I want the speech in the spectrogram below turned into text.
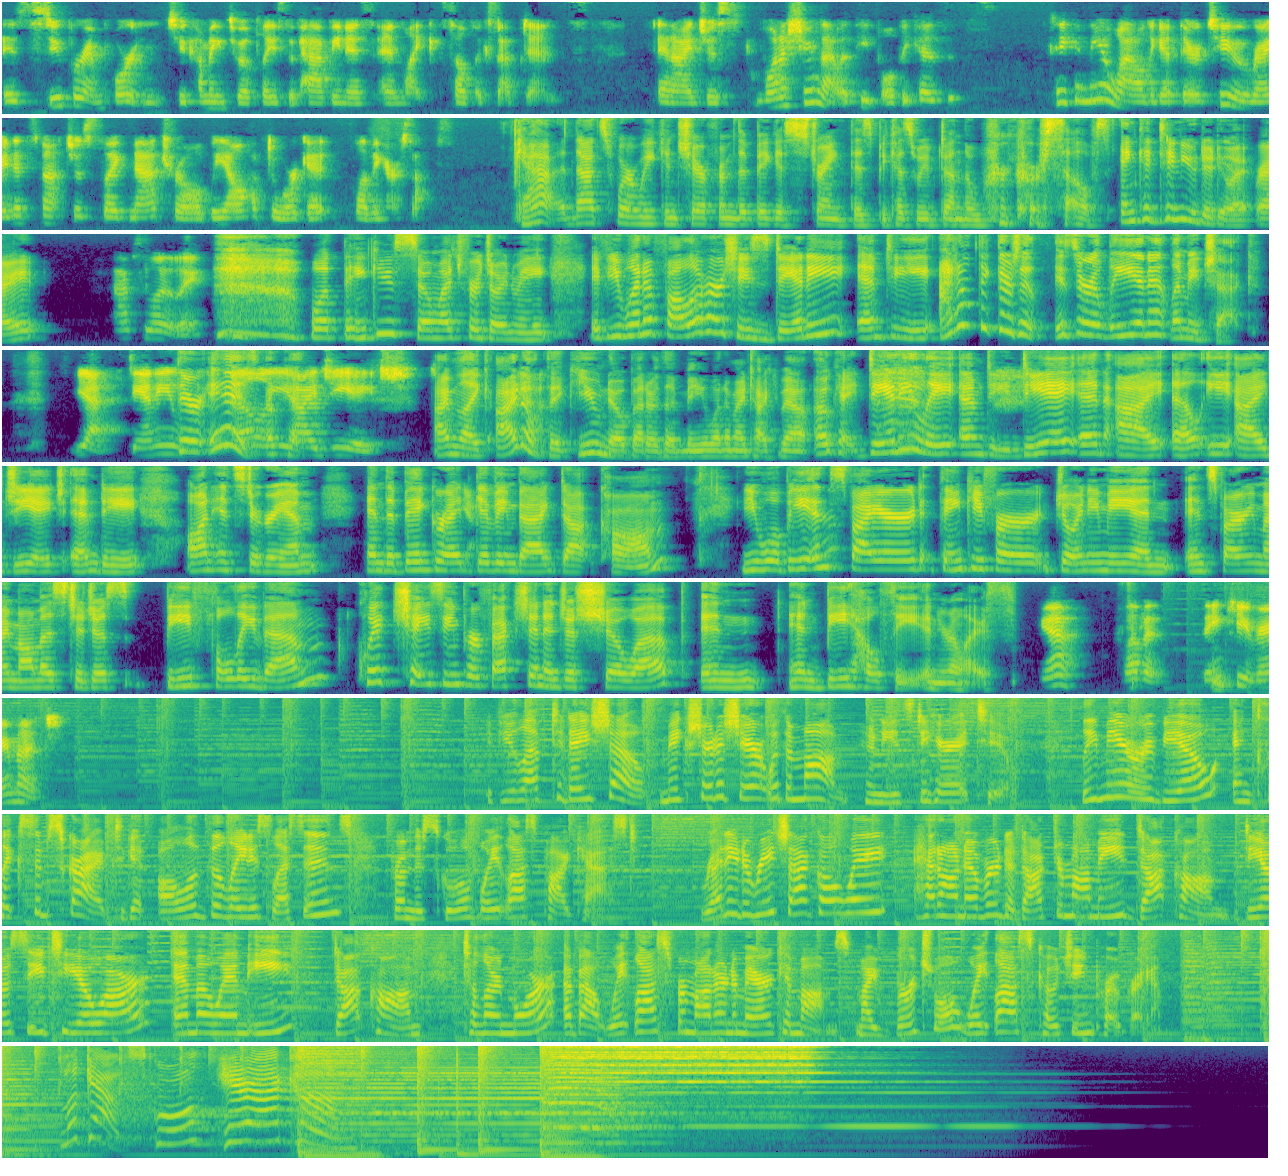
is super important to coming to a place of happiness and like self acceptance. And I just want to share that with people because it's taken me a while to get there too, right? It's not just like natural. We all have to work at loving ourselves. Yeah, and that's where we can share from the biggest strength is because we've done the work ourselves and continue to do it, right? Absolutely. Well, thank you so much for joining me. If you want to follow her, she's Dani MD. I don't think there's a is there a Leigh in it? Let me check. Yes, Dani. There is, L E I G H. I'm like, I don't Yeah. think you know better than me. What am I talking about? Okay, Dani Leigh MD, D A N I L E I G H M D on Instagram and the big red Yeah. giving bag.com. You will be inspired. Thank you for joining me and inspiring my mamas to just be fully them. Quit chasing perfection and just show up and and be healthy in your life. Yeah, love it. Thank you very much. If you loved today's show, make sure to share it with a mom who needs to hear it too. Leave me a review and click subscribe to get all of the latest lessons from the School of Weight Loss podcast. Ready to reach that goal weight? Head on over to drmommy.com, D O C T O R M O M E.com to learn more about weight loss for modern American moms, my virtual weight loss coaching program.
